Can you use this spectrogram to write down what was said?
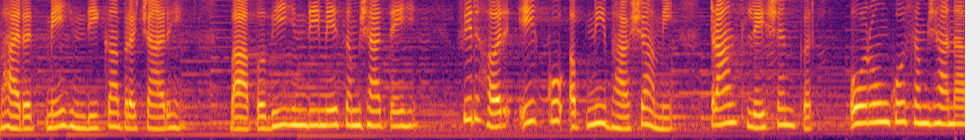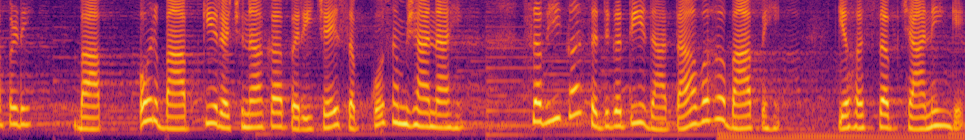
भारत में हिंदी का प्रचार है। बाप भी हिंदी में समझाते हैं। फिर हर एक को अपनी भाषा में ट्रांसलेशन कर औरों को समझाना पड़े। बाप और बाप की रचना का परिचय सबको समझाना है। सभी का सदगति दाता वह बाप है। यह सब जानेंगे।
